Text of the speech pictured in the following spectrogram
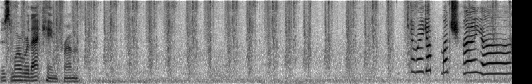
There's more where that came from. Can we get much higher?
